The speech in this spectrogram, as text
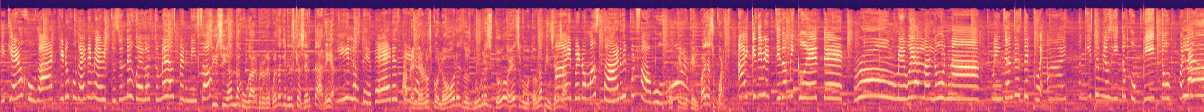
y quiero jugar. Quiero jugar en mi habitación de juego. ¿Tú me das permiso? Sí, sí, anda a jugar, pero recuerda que tienes que hacer tarea. Sí, los deberes, pero... Aprender los colores, los números y todo eso, como toda una princesa. Ay, pero más tarde, por favor. Ok, ok, vaya a su cuarto. ¡Ay, qué divertido mi cohete! ¡Rum! ¡Me voy a la luna! Me encanta este cohete. ¡Ay! Aquí está mi osito copito. ¡Hola!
